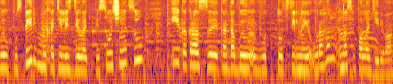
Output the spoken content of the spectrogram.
был пустырь, мы хотели сделать песочницу. И как раз, э, когда был вот тот сильный ураган, у нас упало дерево.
